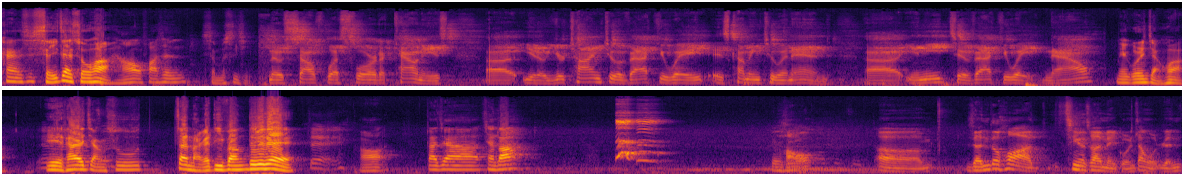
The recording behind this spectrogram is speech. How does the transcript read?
看看是谁在说话，然后发生什么事情。those southwest Florida counties, uh, you know, your time to evacuate is coming to an end. Uh, you need to evacuate now. 美国人讲话，而且他还讲出在哪个地方，对不对？对。好，大家抢答。好，呃，人的话听得出来美国人，但我人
